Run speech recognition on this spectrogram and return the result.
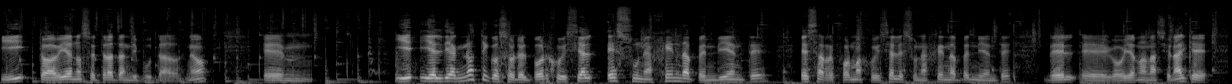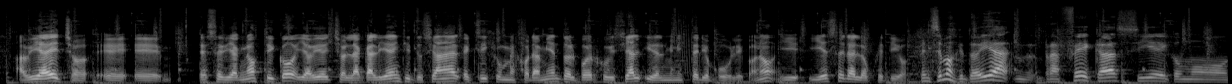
y todavía no se tratan diputados, ¿no? Em, y, el diagnóstico sobre el Poder Judicial es una agenda pendiente, esa reforma judicial es una agenda pendiente del eh, Gobierno Nacional que había hecho eh, eh, ese diagnóstico y había dicho la calidad institucional exige un mejoramiento del Poder Judicial y del Ministerio Público, ¿no? Y, ese era el objetivo. Pensemos que todavía Rafeca sigue como,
